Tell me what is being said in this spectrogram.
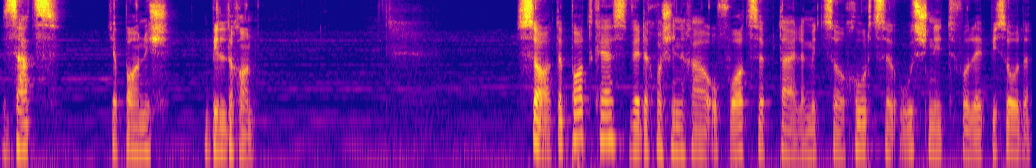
Sätze japanisch bilden kann. So, den Podcast werde ich wahrscheinlich auch auf WhatsApp teilen mit so kurzen Ausschnitten von der Episode.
